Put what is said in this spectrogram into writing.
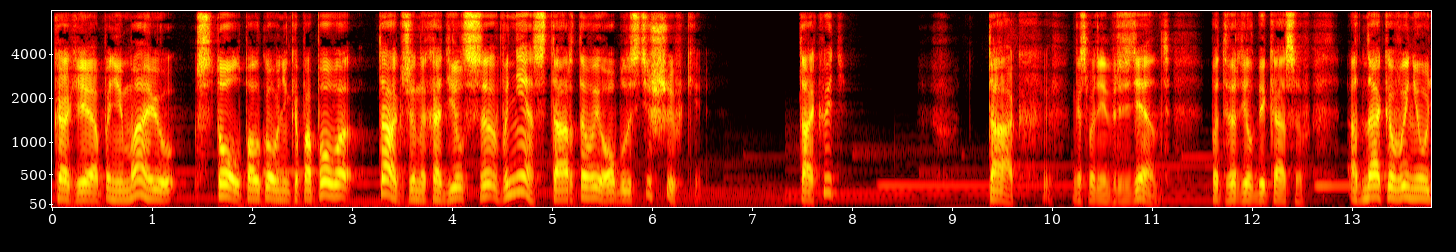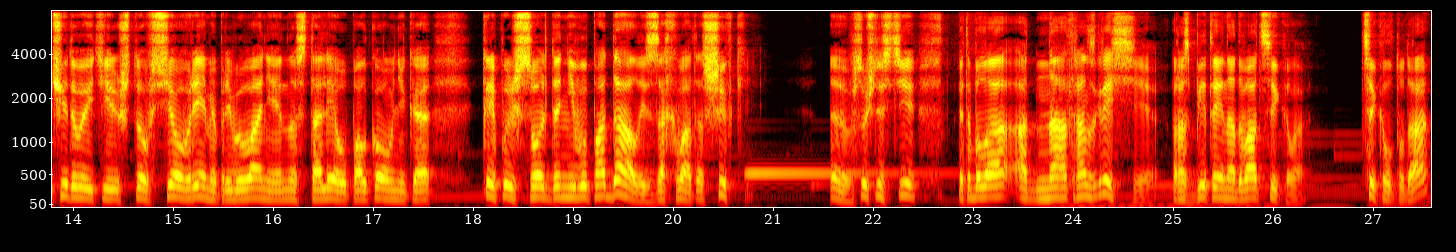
Как я понимаю, стол полковника Попова также находился вне стартовой области Шивки. Так ведь? Так, господин президент, подтвердил Бекасов. Однако вы не учитываете, что все время пребывания на столе у полковника крепыш Сольда не выпадал из захвата сшивки. Э, в сущности, это была одна трансгрессия, разбитая на два цикла. Цикл туда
